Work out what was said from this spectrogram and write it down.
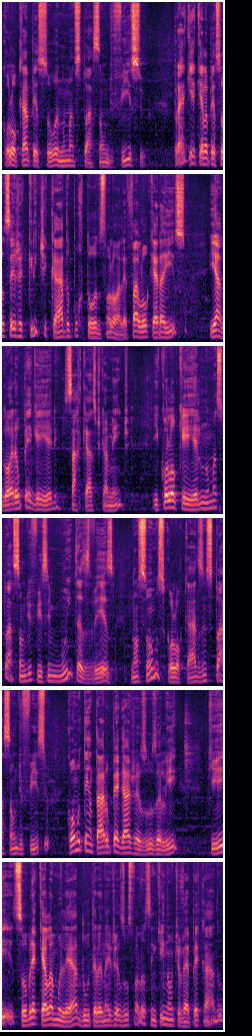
colocar a pessoa numa situação difícil para que aquela pessoa seja criticada por todos. Falou, olha, falou que era isso e agora eu peguei ele sarcasticamente e coloquei ele numa situação difícil. E muitas vezes nós somos colocados em situação difícil, como tentaram pegar Jesus ali, que sobre aquela mulher adúltera, né? E Jesus falou assim: quem não tiver pecado,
